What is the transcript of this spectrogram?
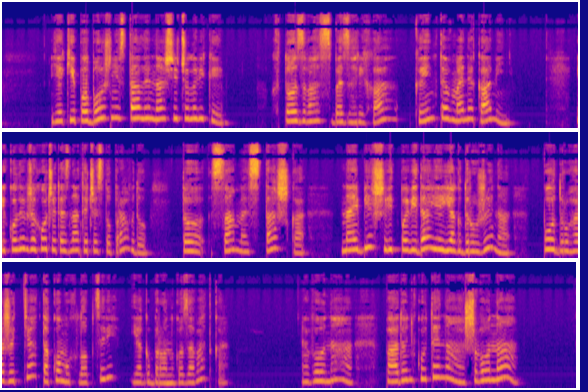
які побожні стали наші чоловіки. Хто з вас без гріха, киньте в мене камінь. І коли вже хочете знати чисту правду, то саме стажка найбільш відповідає як дружина, подруга життя такому хлопцеві, як Бронко Завадка. Вона, падоньку, ти наш, вона.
